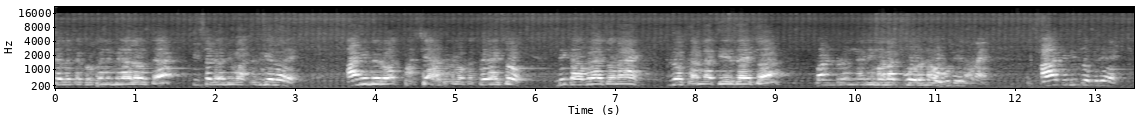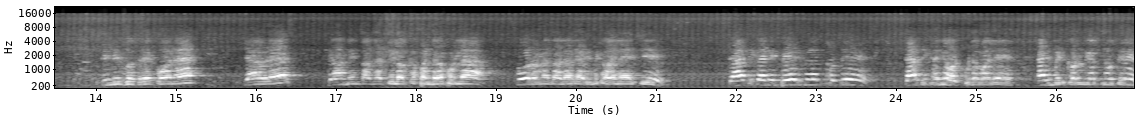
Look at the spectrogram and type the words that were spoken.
तर कृपेने मिळालं होतं ती सगळं मी वाचत गेलोय. आणि मी रोज पाचशे हजार लोक फिरायचो. मी घाबरायचो नाही. लोकांना तीर द्यायचो. पांडुरंगाने मला कोरोना होऊ दिला नाही. हा दिलीप धोत्रे आहे. दिलीप धोत्रे कोण आहे? ज्यावेळेस ग्रामीण भागातली लोक पंढरपूरला कोरोना झाल्यावर ऍडमिट व्हायला यायची. त्या ठिकाणी बेड मिळत नव्हते. त्या ठिकाणी हॉस्पिटलवाले ऍडमिट करून घेत नव्हते.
